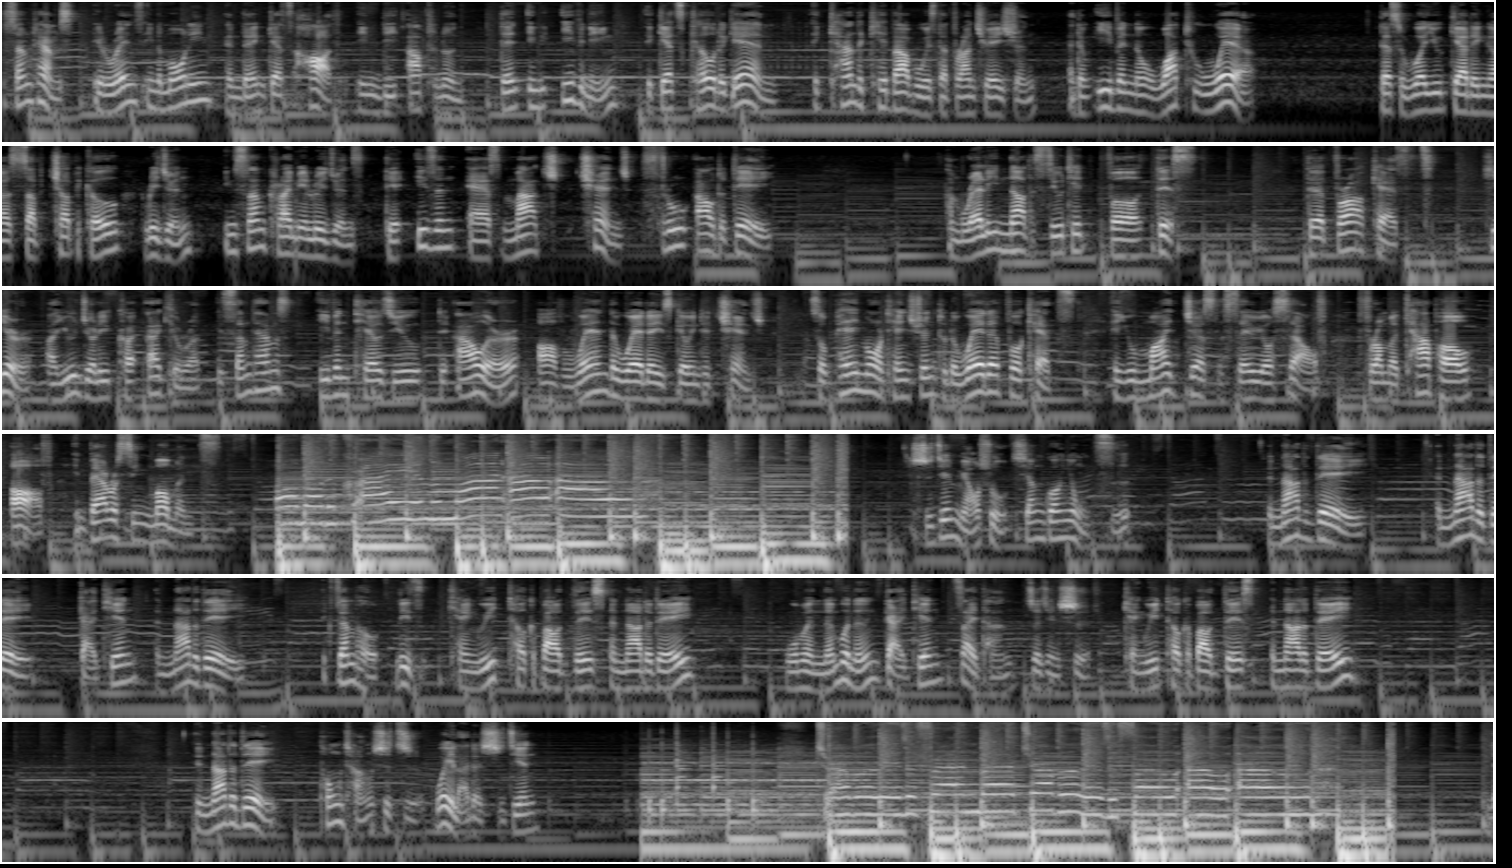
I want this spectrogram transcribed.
Sometimes it rains in the morning and then gets hot in the afternoon. Then in the evening it gets cold again. I can't keep up with the fluctuation. I don't even know what to wear. That's what you get in a subtropical region. In some climate regions, there isn't as much change throughout the day. I'm really not suited for this. The forecasts here are usually quite accurate. It sometimes even tells you the hour of when the weather is going to change. So pay more attention to the weather forecasts, and you might just save yourself from a couple of embarrassing moments. Another day, another day, 改天 another day。Example 例子：Can we talk about this another day？我们能不能改天再谈这件事？Can we talk about this another day？Another day 通常是指未来的时间。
